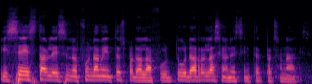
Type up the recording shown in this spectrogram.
y se establecen los fundamentos para las futuras relaciones interpersonales.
